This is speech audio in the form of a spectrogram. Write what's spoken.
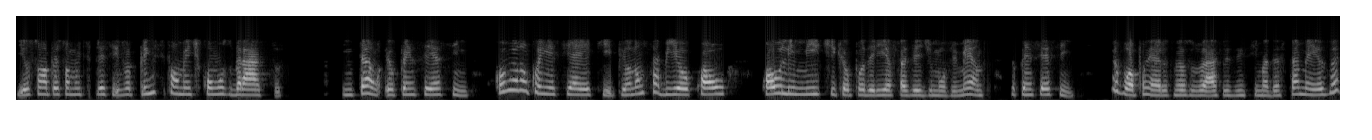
E eu sou uma pessoa muito expressiva, principalmente com os braços. Então, eu pensei assim, como eu não conhecia a equipe, eu não sabia qual, qual o limite que eu poderia fazer de movimento, eu pensei assim, eu vou apoiar os meus braços em cima desta mesa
